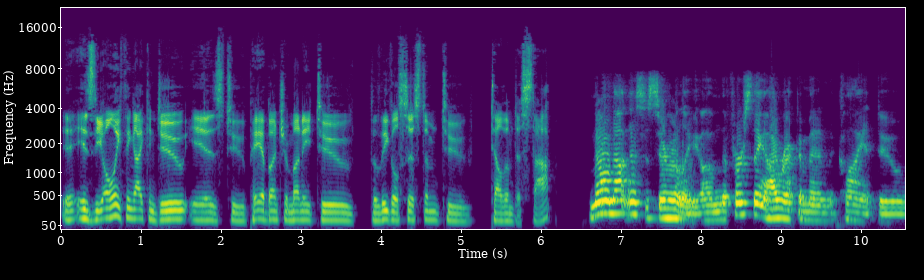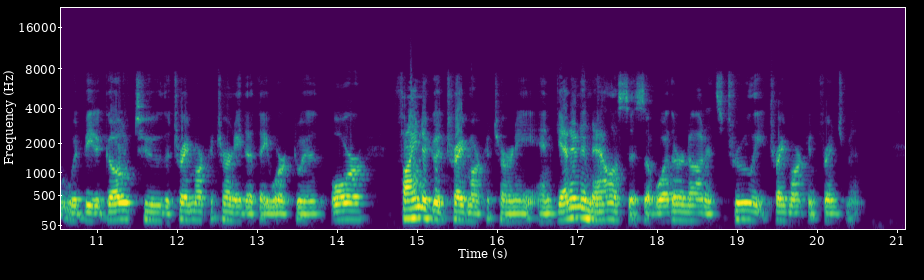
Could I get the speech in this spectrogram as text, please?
i- is the only thing I can do is to pay a bunch of money to the legal system to tell them to stop? No, not necessarily. Um, the first thing I recommend the client do would be to go to the trademark attorney that they worked with or find a good trademark attorney and get an analysis of whether or not it's truly trademark infringement.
